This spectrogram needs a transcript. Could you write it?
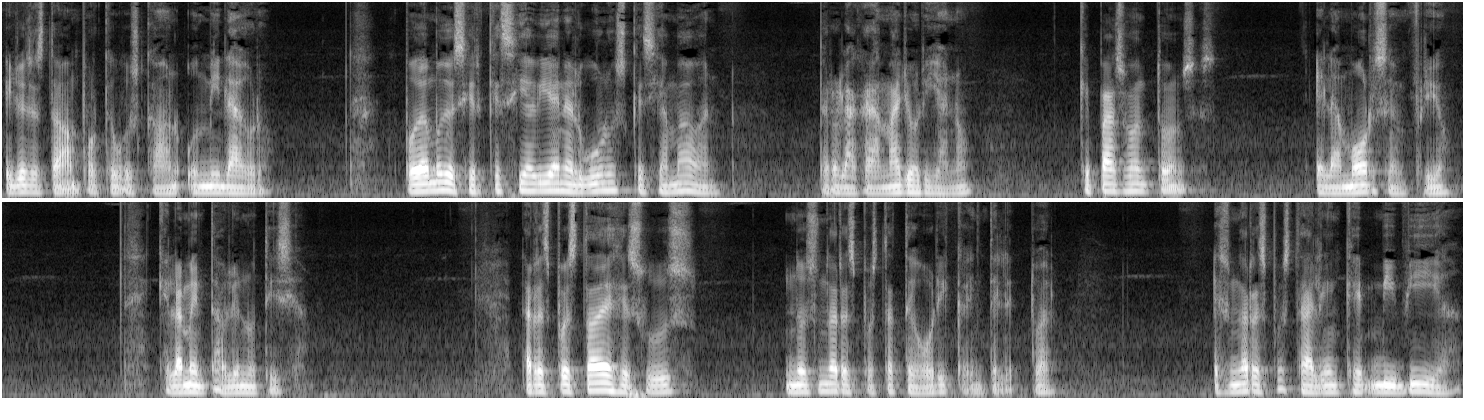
ellos estaban porque buscaban un milagro. Podemos decir que sí había en algunos que sí amaban, pero la gran mayoría no. ¿Qué pasó entonces? El amor se enfrió. Qué lamentable noticia. La respuesta de Jesús no es una respuesta teórica, intelectual. Es una respuesta de alguien que vivía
